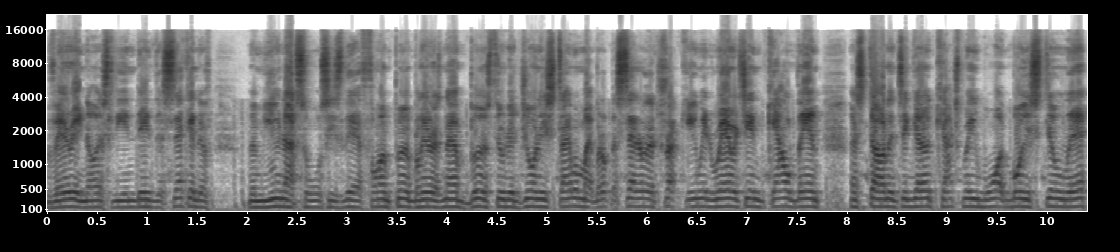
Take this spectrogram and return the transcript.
very nicely indeed. The second of the Munas horses there. Fine Purple Hero has now burst through to join his stablemate, but up the centre of the track, Humid Rarity and Chaldean are starting to go. Catch Me White Boy is still there.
